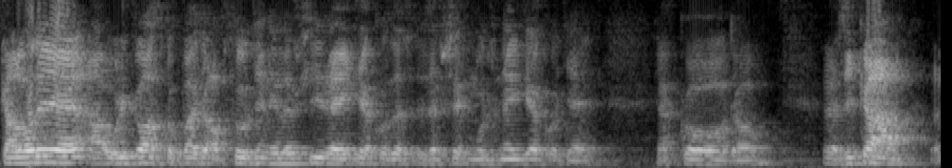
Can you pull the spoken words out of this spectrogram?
kalorie a uhlíková stopa je to absolutně nejlepší rate jako ze, ze všech možných jako těch. Jako to. Říká, e,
